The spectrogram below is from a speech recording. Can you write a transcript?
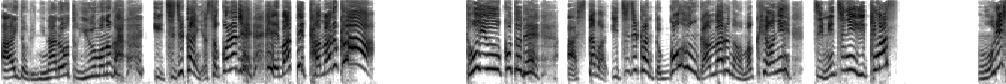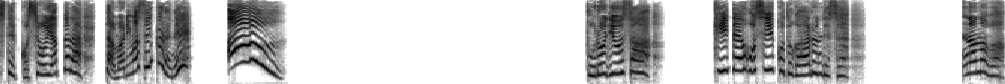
アイドルになろうというものが、1時間やそこらで、へばってたまるかということで、明日は1時間と5分頑張るのを目標に、地道に行きます無理して腰をやったら、たまりませんからねあうプロデューサー、聞いてほしいことがあるんです。ナナは、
